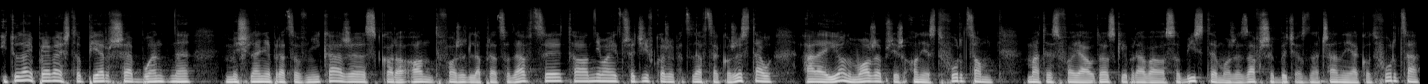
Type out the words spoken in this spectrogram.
I tutaj pojawia się to pierwsze błędne myślenie pracownika, że skoro on tworzy dla pracodawcy, to on nie ma nic przeciwko, że pracodawca korzystał, ale i on może, przecież on jest twórcą, ma te swoje autorskie prawa osobiste, może zawsze być oznaczany jako twórca,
